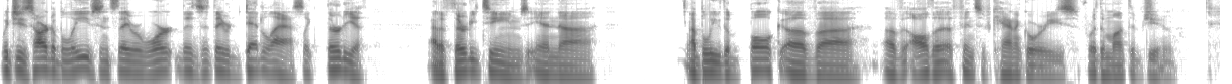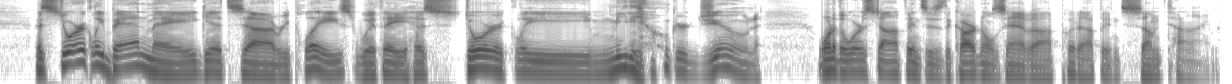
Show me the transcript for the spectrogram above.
which is hard to believe since they were wor- since they were dead last, like 30th out of 30 teams in uh, I believe the bulk of uh, of all the offensive categories for the month of June. Historically bad May gets uh, replaced with a historically mediocre June. One of the worst offenses the Cardinals have uh, put up in some time.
